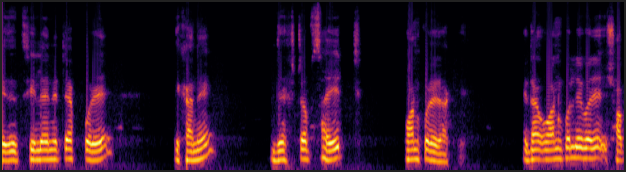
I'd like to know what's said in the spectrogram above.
এই যে থ্রি লাইনে ট্যাপ করে এখানে ডেস্কটপ সাইট অন করে রাখে। এটা অন করলে এবারে সব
